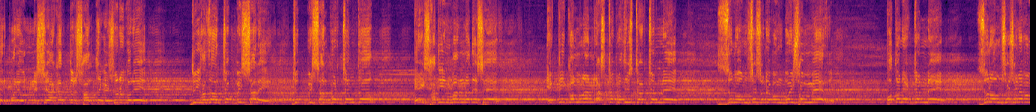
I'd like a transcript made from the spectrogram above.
এরপরে উনিশশো একাত্তর সাল থেকে শুরু করে দুই হাজার চব্বিশ সালে, চব্বিশ সাল পর্যন্ত এই স্বাধীন বাংলাদেশে একটি কল্যাণ রাষ্ট্র প্রতিষ্ঠার জন্যে, জুলুম, শোষণ এবং বৈষম্যের পতনের জন্যে, জুলুম, শোষণ এবং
